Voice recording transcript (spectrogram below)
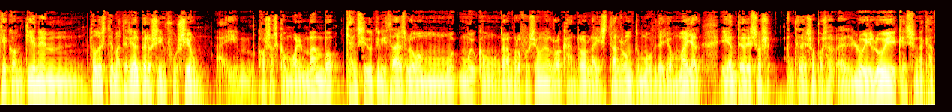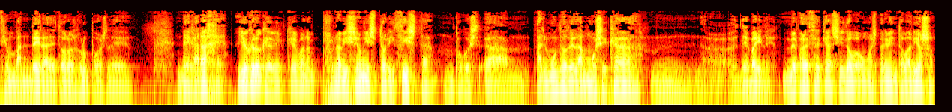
que contienen todo este material pero sin fusión. Hay cosas como el mambo que han sido utilizadas luego muy, con gran profusión en el rock and roll. Ahí está el Room to Move de John Mayall y antes de eso, antes de eso pues el Louis Louis que es una canción bandera de todos los grupos de, de garaje. Yo creo que, bueno, fue una visión historicista un poco al mundo de la música mm, de baile. Me parece que ha sido un experimento valioso,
